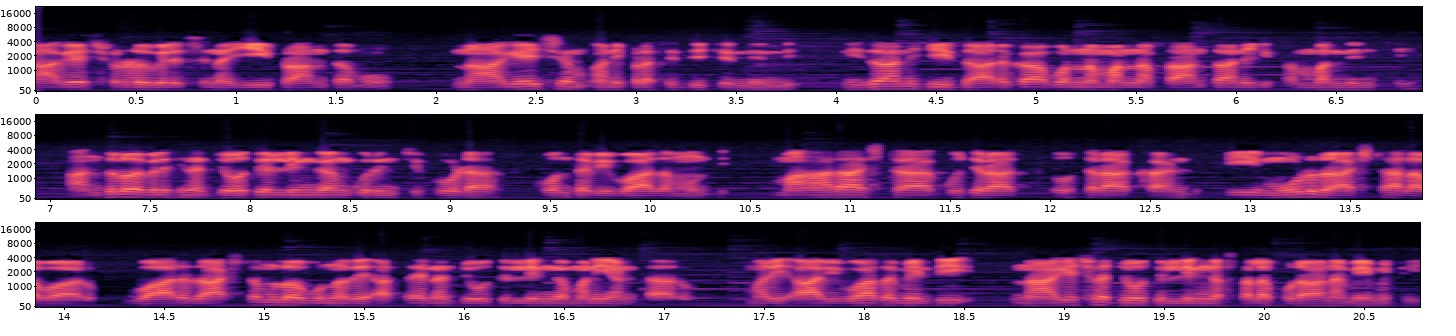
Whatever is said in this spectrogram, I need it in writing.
నాగేశ్వరుడు వెలిసిన ఈ ప్రాంతము నాగేశం అని ప్రసిద్ధి చెందింది. నిజానికి ఈ దారుకావన్నం అన్న ప్రాంతానికి సంబంధించి అందులో వెలిసిన జ్యోతిర్లింగం గురించి కూడా కొంత వివాదం ఉంది. మహారాష్ట్ర గుజరాత్ ఉత్తరాఖండ్ ఈ మూడు రాష్ట్రాల వారు వారి రాష్ట్రంలో ఉన్నది అసైన జ్యోతిర్లింగం అని అంటారు. మరి ఆ వివాదం ఏంటి నాగేశ్వర జ్యోతిర్లింగ స్థల పురాణం ఏమిటి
